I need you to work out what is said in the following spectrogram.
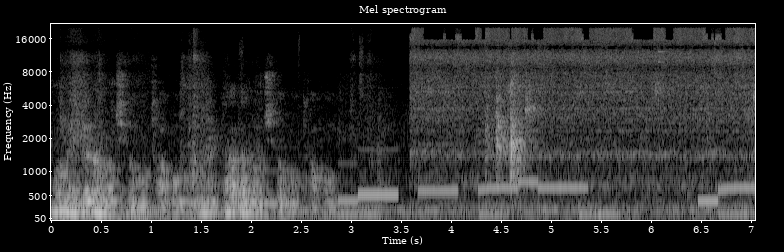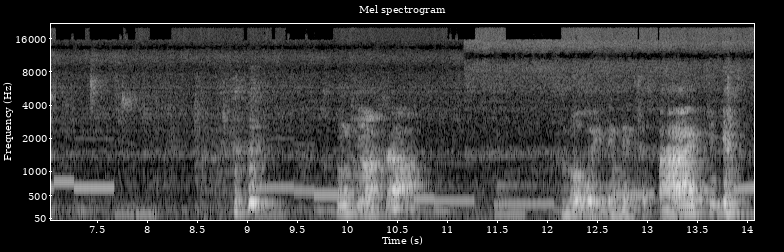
문을 열어놓지도 못하고 문을 닫아놓지도 못하고. 응, 좋았어. 뭐고 이 댕댕 아 진짜.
